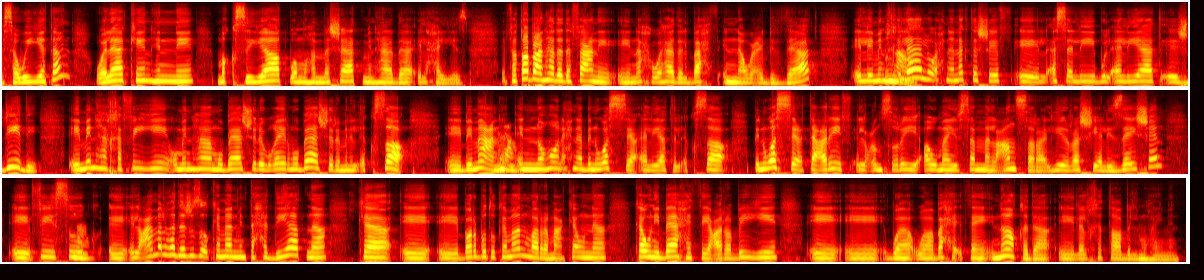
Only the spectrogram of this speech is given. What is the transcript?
سوية ولكن هن مقصيات ومهمشات من هذا الحيز فطبعا هذا دفعني نحو هذا البحث النوعي بالذات اللي من نعم. خلاله إحنا نكتشف الأساليب والآليات جديدة منها خفية ومنها مباشرة وغير مباشرة من الإقصاء بمعنى نعم. إنه هون إحنا بنوسع آليات الإقصاء بنوسع تعريف العنصرية أو ما يسمى العنصرة اللي هي راشياليزيشن في سوق نعم. العمل وهذا جزء كمان من تحدياتنا ك بربطه كمان مرة مع كوننا كوني باحثة عربية إيه، إيه، وباحثة ناقدة للخطاب المهيمن.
